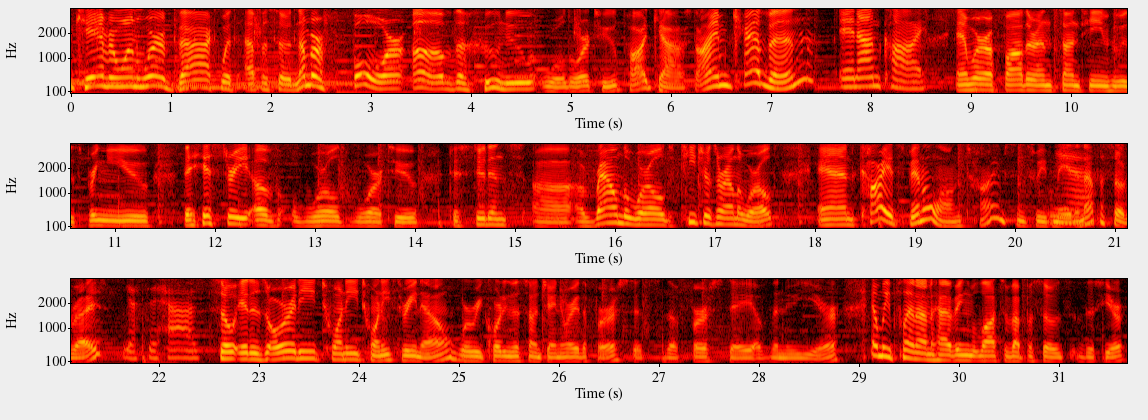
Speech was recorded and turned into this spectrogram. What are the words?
Okay, everyone, we're back with episode number four of the Who Knew World War II podcast. I'm Kevin, And I'm Kai. and we're a father and son team who is bringing you the history of World War II to students uh, around the world, teachers around the world. And Kai, it's been a long time since we've made an episode, right? Yes, it has. So it is already 2023 now. We're recording this on January the 1st. It's the first day of the new year. And we plan on having lots of episodes this year.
